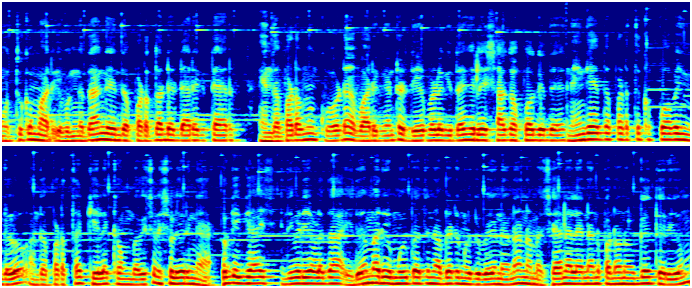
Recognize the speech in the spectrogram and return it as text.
முத்துக்குமார் இவங்க தாங்க இந்த படத்தோட டைரக்டர் இந்த படமும் கூட வருகின்ற தீபாவளிக்கு தாங்க ரிலீஸ் ஆக போகுது. நீங்க எந்த படத்துக்கு போவீங்களோ அந்த படத்தை கீழே கமெண்ட் பாக்ஸில் சொல்லிருங்க. ஓகே guys இந்த வீடியோவில் தான் இதே மாதிரி மூவி பற்றின அப்டேட் உங்களுக்கு வேணும்னா நம்ம சேனல் என்னென்னு பண்ணணுங்க தெரியும்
